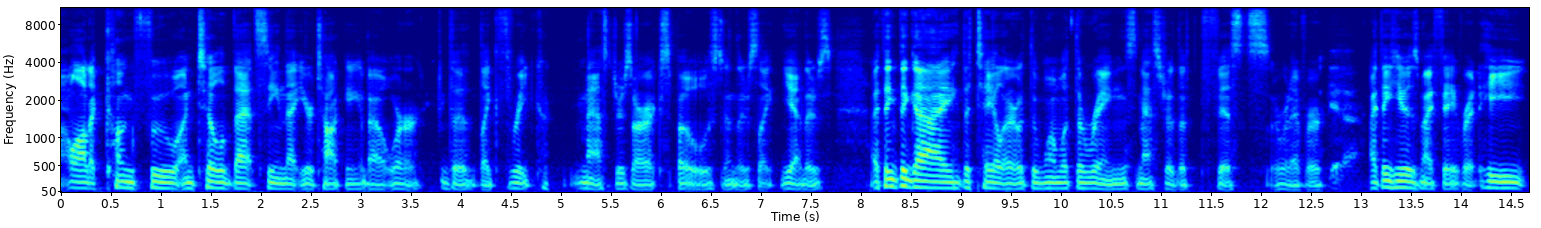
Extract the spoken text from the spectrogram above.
a lot of kung fu until that scene that you're talking about where the like three masters are exposed and there's like yeah, there's I think the guy, the tailor, with the one with the rings, master of the fists or whatever. Yeah. I think he was my favorite. He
